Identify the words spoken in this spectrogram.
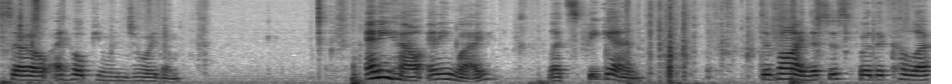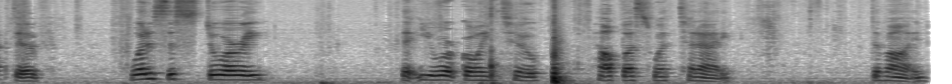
So I hope you enjoy them. Anyhow, anyway, let's begin. Divine, this is for the collective. What is the story that you are going to help us with today? Divine.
